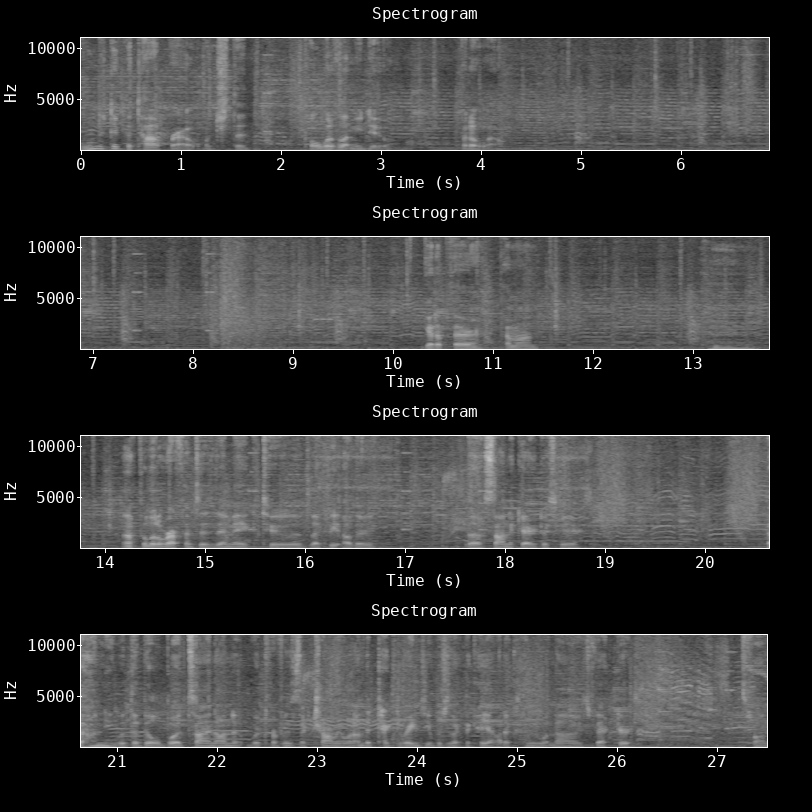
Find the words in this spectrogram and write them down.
I'm gonna take the top route, which the pole would have let me do. But oh well. Get up there, come on. Hmm. Like the little references they make to like the other the Sonic characters here. The honey with the billboard sign on it, which references like Charming one, and the Detective Agency, which is like the Chaotix and whatnot, is Vector. It's fun.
